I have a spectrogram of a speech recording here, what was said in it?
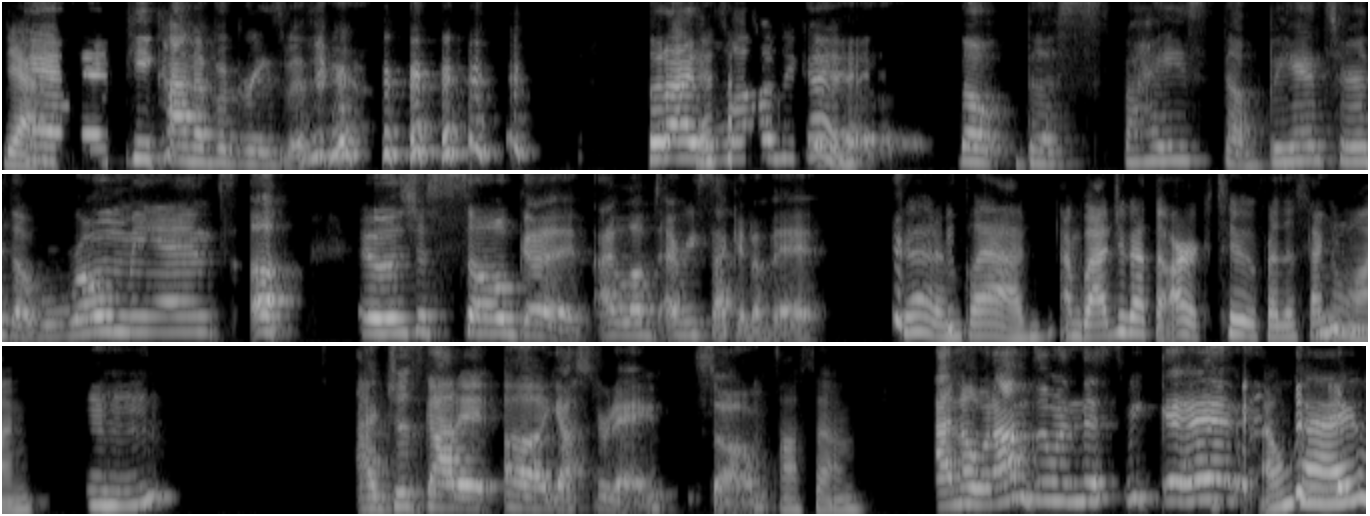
Yeah. And, and he kind of agrees with her. but I love really good. it the the spice, the banter, the romance. Oh, it was just so good. I loved every second of it. good. I'm glad. I'm glad you got the arc too for the 2nd mm-hmm. one. Mm-hmm. I just got it uh yesterday. So awesome. I know what I'm doing this weekend. Okay.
